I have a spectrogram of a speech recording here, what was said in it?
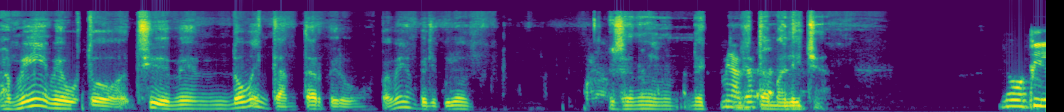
A mí me gustó, sí, me, no va a encantar, pero para mí es un peliculón. O sea, no, está mal hecha. No, sí,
